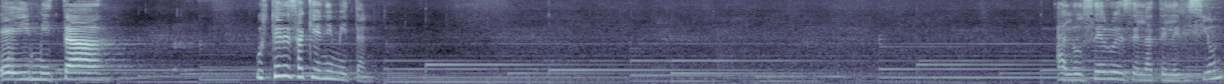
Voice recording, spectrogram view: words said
E imitar. ¿Ustedes a quién imitan? ¿A los héroes de la televisión?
